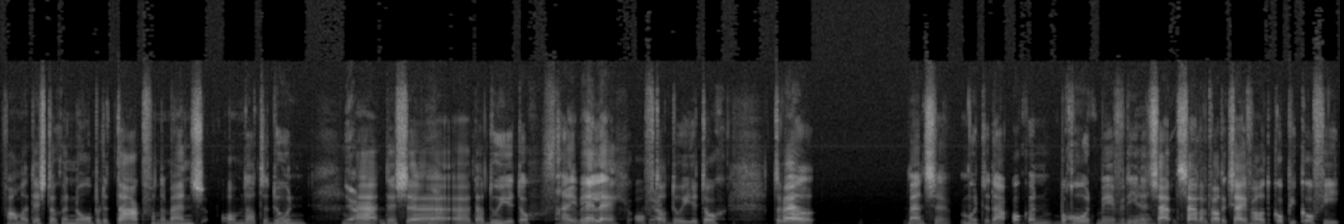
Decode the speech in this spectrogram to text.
van het is toch een nobele taak van de mens om dat te doen. Ja. Hè? Dus eh, Ja. eh, dat doe je toch vrijwillig. Of Ja. dat doe je toch. Terwijl mensen moeten daar ook een brood mee verdienen. Ja. Hetze- Hetzelfde wat ik zei van het kopje koffie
